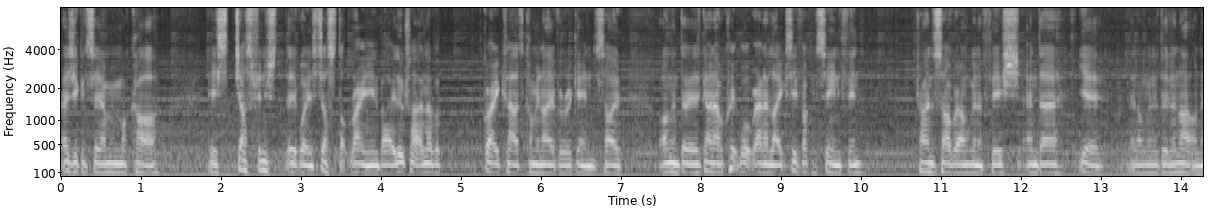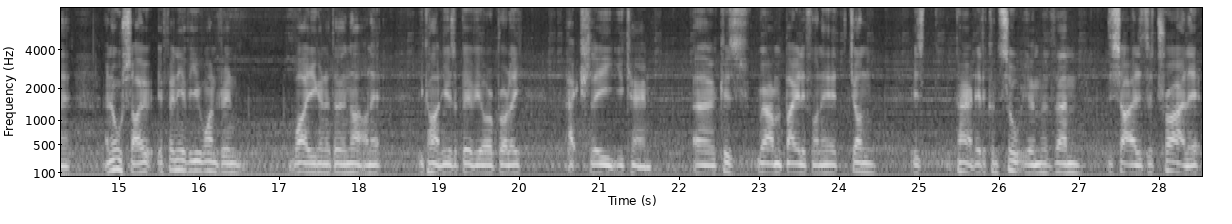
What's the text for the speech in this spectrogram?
as you can see, I'm in my car. It's just finished. Well, it's just stopped raining, but it looks like another grey cloud's coming over again. So what I'm going to do is go and have a quick walk around the lake, see if I can see anything, try and decide where I'm going to fish, and uh, yeah, then I'm going to do the night on there. And also, if any of you wondering why you're going to do the night on it, you can't use a bivy or a brolly. Actually, you can because uh, where I'm a bailiff on here, John is apparently the consortium have um, decided to trial it,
